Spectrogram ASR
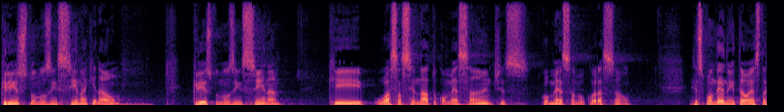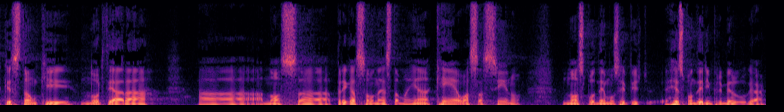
Cristo nos ensina que não. Cristo nos ensina que o assassinato começa antes, começa no coração. Respondendo então a esta questão que norteará a, a nossa pregação nesta manhã, quem é o assassino? Nós podemos repetir, responder em primeiro lugar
